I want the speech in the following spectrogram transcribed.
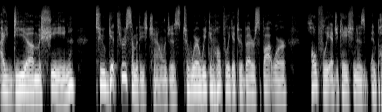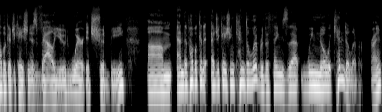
idea machine to get through some of these challenges to where we can hopefully get to a better spot where hopefully education is and public education is valued where it should be um, and the public education can deliver the things that we know it can deliver right?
